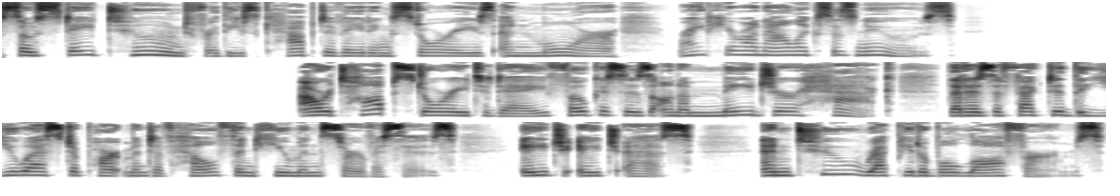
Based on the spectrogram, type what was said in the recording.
So stay tuned for these captivating stories and more right here on Alex's News. Our top story today focuses on a major hack that has affected the U.S. Department of Health and Human Services, HHS, and two reputable law firms.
